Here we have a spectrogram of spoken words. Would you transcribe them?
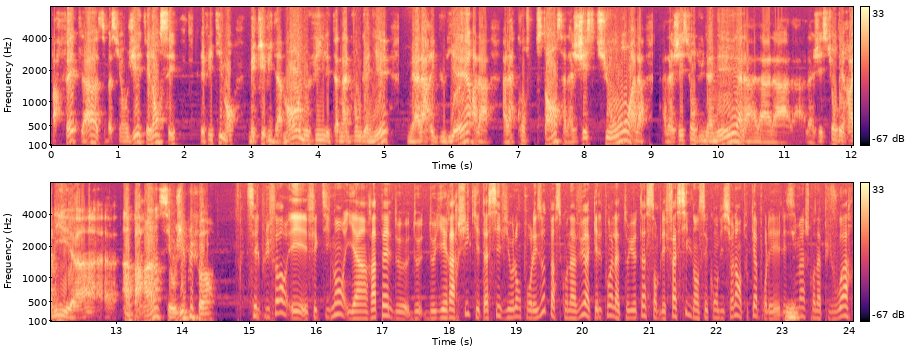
parfaite, là, Sébastien Ogier était lancé, effectivement. Mais qu'évidemment, Neuville et Tanak vont gagner, mais à la régulière, à la, constance, à la gestion, à la, gestion d'une année, à la, gestion des rallyes euh, un par un, c'est Ogier le plus fort c'est le plus fort. Et effectivement, il y a un rappel de, hiérarchie qui est assez violent pour les autres parce qu'on a vu à quel point la Toyota semblait facile dans ces conditions-là. En tout cas, pour les, images qu'on a pu voir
